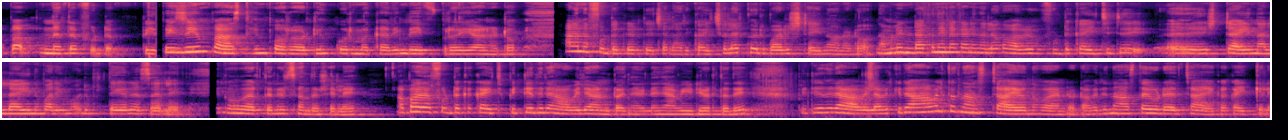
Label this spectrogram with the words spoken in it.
അപ്പം ഇന്നത്തെ ഫുഡ് പിസയും പാസ്തയും പൊറോട്ടയും കുറുമക്കറിയും ബീഫ് ഫ്രൈയും ആണ് കേട്ടോ അങ്ങനെ ഫുഡൊക്കെ എടുത്ത് വെച്ചാൽ എല്ലാവരും കഴിച്ചു. എല്ലാവർക്കും ഒരുപാട് ഇഷ്ടമായി എന്നാണ് കേട്ടോ നമ്മൾ ഉണ്ടാക്കുന്നതിനൊക്കെ നല്ല ഫുഡ് കഴിച്ചിട്ട് ഇഷ്ടമായി നല്ലതായി എന്ന് പറയുമ്പോൾ ഒരു പ്രത്യേക രസമല്ലേ? വേറെ തന്നെ ഒരു സന്തോഷമല്ലേ അപ്പോൾ ആ ഫുഡൊക്കെ കഴിച്ച് പിറ്റേന്ന് രാവിലെ ആണ് കേട്ടോ ഞാൻ പിന്നെ ഞാൻ വീഡിയോ എടുത്തത്. പിറ്റേന്ന് രാവിലെ അവർക്ക് രാവിലത്തെ നാസ് ചായ ഒന്നും വേണ്ട കേട്ടോ അവർ നാസ്തയോടെ ചായയൊക്കെ കഴിക്കൽ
